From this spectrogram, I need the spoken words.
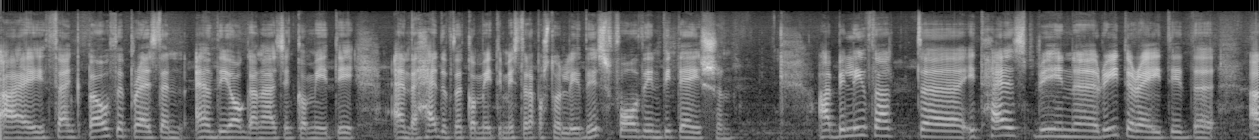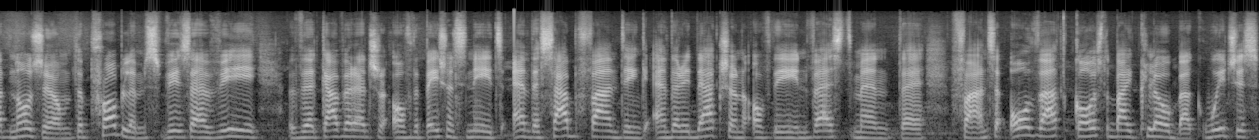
I thank both the President and the Organizing Committee and the head of the committee, Mr. Apostolides, for the invitation. I believe that uh, it has been uh, reiterated uh, ad nauseum the problems vis-à-vis the coverage of the patient's needs and the sub-funding and the reduction of the investment funds, all that caused by clawback, which is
